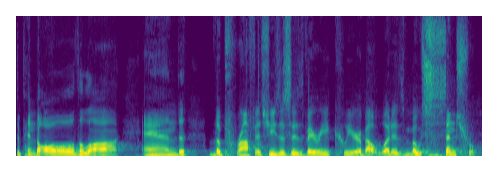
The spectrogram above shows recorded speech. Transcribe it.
depend all the law and the prophets. Jesus is very clear about what is most central.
